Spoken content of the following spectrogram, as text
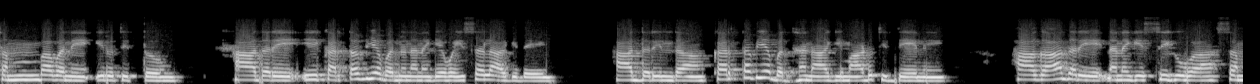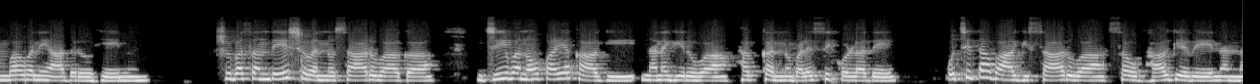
ಸಂಭವನೆ ಇರುತ್ತಿತ್ತು. ಆದರೆ ಈ ಕರ್ತವ್ಯವನ್ನು ನನಗೆ ವಹಿಸಲಾಗಿದೆ. ಆದ್ದರಿಂದ ಕರ್ತವ್ಯ ಬದ್ಧನಾಗಿ ಮಾಡುತ್ತಿದ್ದೇನೆ. ಹಾಗಾದರೆ ನನಗೆ ಸಿಗುವ ಸಂಭಾವನೆಯಾದರೂ ಏನು? ಶುಭ ಸಂದೇಶವನ್ನು ಸಾರುವಾಗ ಜೀವನೋಪಾಯಕ್ಕಾಗಿ ನನಗಿರುವ ಹಕ್ಕನ್ನು ಬಳಸಿಕೊಳ್ಳದೆ ಉಚಿತವಾಗಿ ಸಾರುವ ಸೌಭಾಗ್ಯವೇ ನನ್ನ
